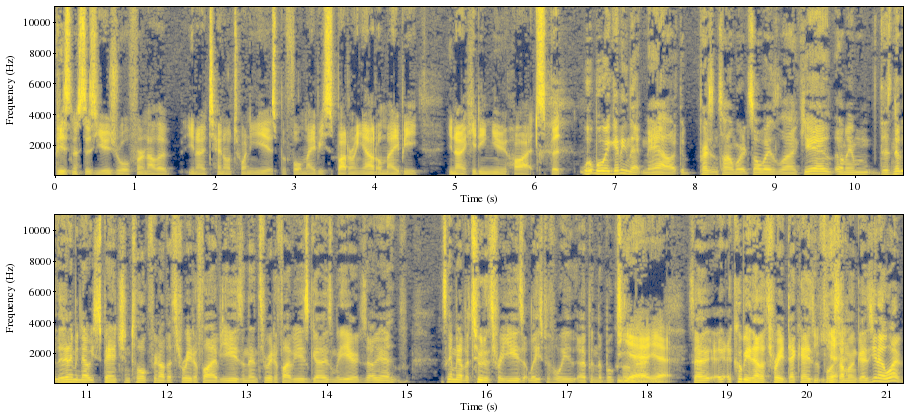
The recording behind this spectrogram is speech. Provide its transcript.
business as usual for another you know ten or twenty years before maybe sputtering out or maybe you know hitting new heights. But Well, we're getting that now at the present time, where it's always like, yeah, I mean, there's no, there's going to be no expansion talk for another three to five years, and then three to five years goes, and we hear it. So yeah, it's going to be another two to three years at least before we open the books. On yeah, that. yeah. So it, it could be another three decades before Yeah. someone goes, you know what,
